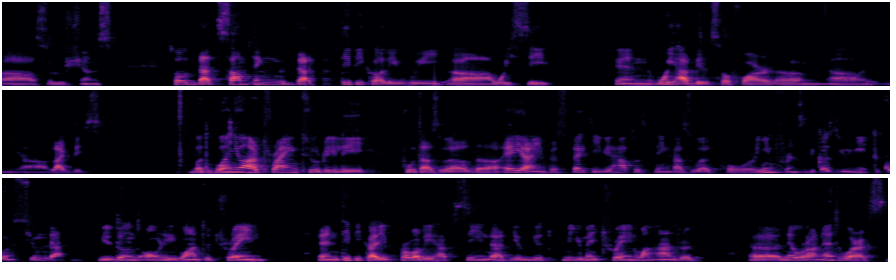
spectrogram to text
uh, solutions. So that's something that typically we uh, we see and we have built so far um, uh, uh, like this. But when you are trying to really put as well the AI in perspective, you have to think as well for inference because you need to consume that. You don't only want to train. And typically, probably have seen that you you, you may train 100 uh, neural networks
